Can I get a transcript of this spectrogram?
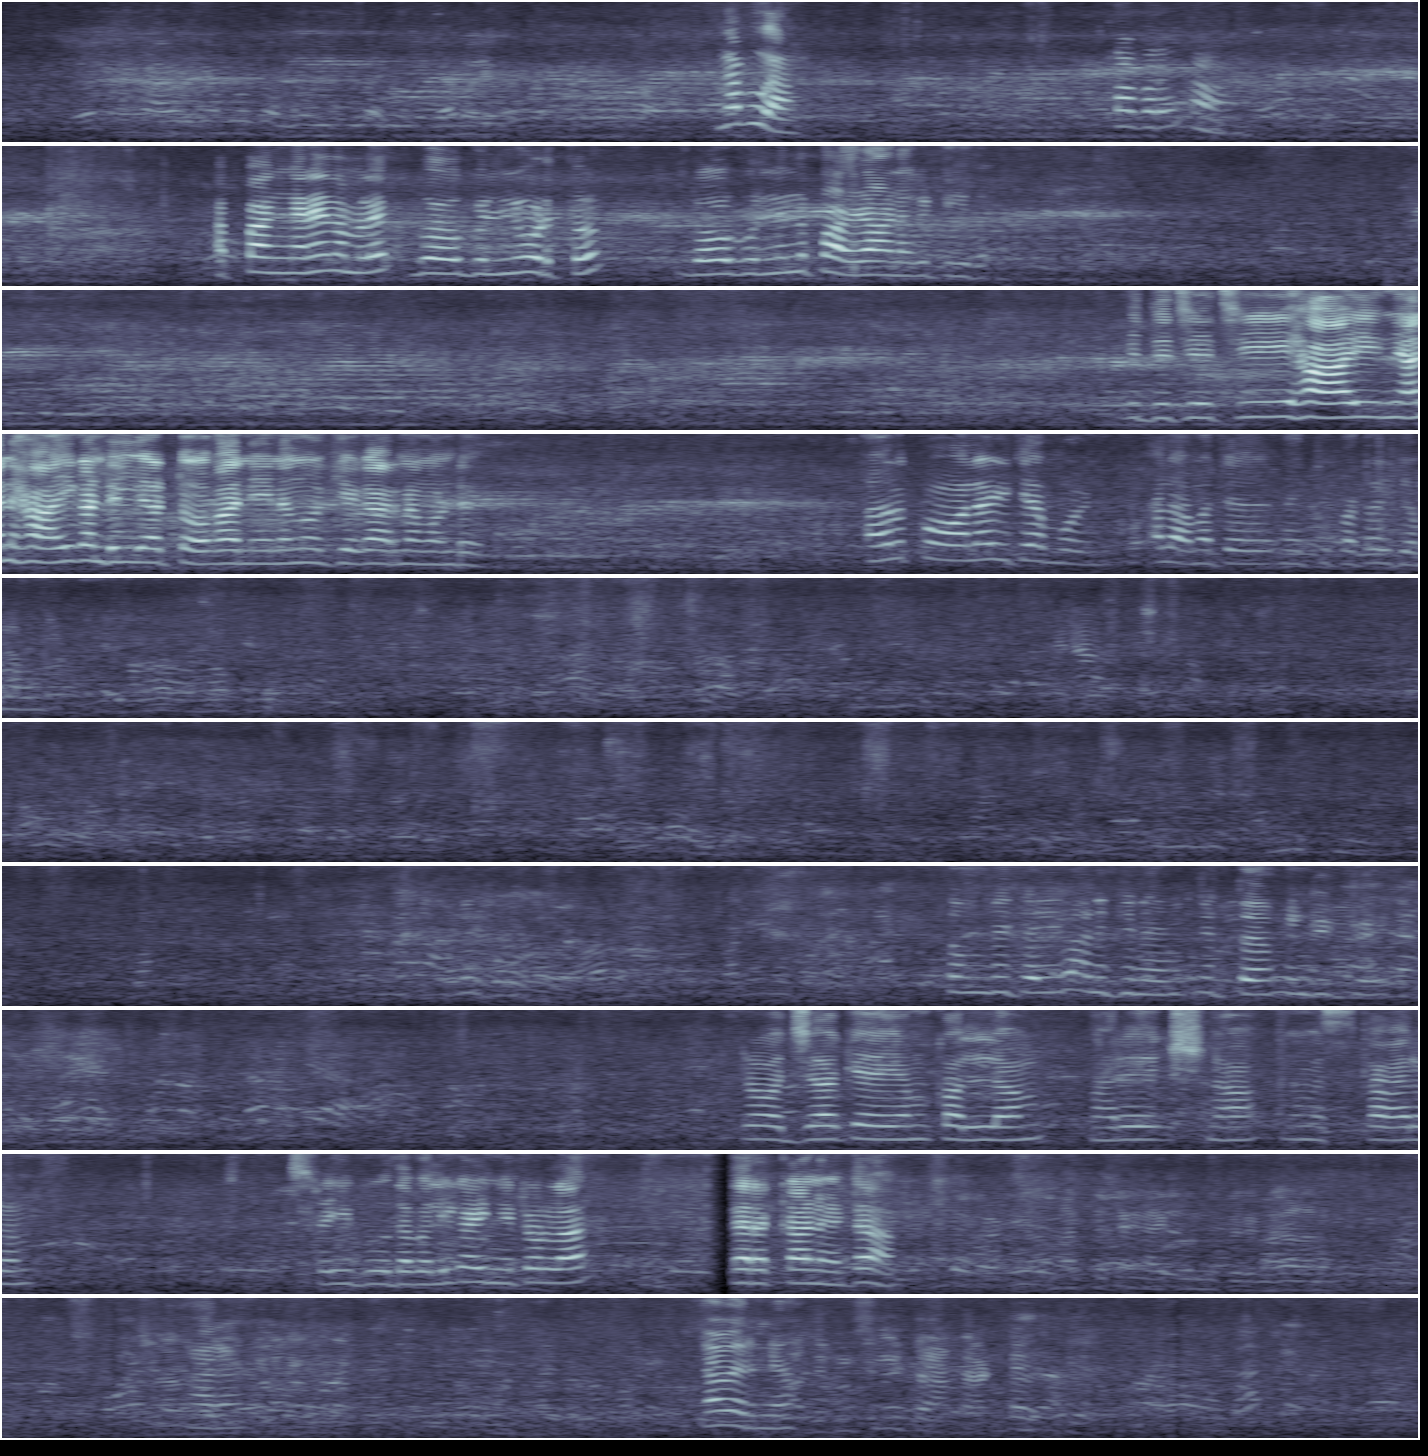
എന്നാ പോവാ കവർ ആ. അപ്പം അങ്ങനെ നമ്മൾ ഗോകുലിന് കൊടുത്തു. ഗോകുലിന് നിന്ന് പഴമാണ് കിട്ടിയത്. വിദ്യ ചേച്ചി ഹായ്. ഞാൻ ഹായ് കണ്ടില്ല കേട്ടോ. ആനേനെ നോക്കിയ കാരണം കൊണ്ട്. അത് കോല കഴിക്കാൻ പോയിട്ടുണ്ട് അല്ല മറ്റേ നെറ്റിപ്പട്ട കഴിക്കാൻ പോയിട്ടുണ്ട് തുമ്പിക്കൈ കാണിക്കണേ കിട്ടാൻ വേണ്ടിയിട്ട് റോജ കെ എം കൊല്ലം ഹരേ കൃഷ്ണ നമസ്കാരം. ശ്രീ ഭൂതബലി കഴിഞ്ഞിട്ടുള്ള തിരക്കാണ് കേട്ടോ. ആരാ? ഞാൻ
